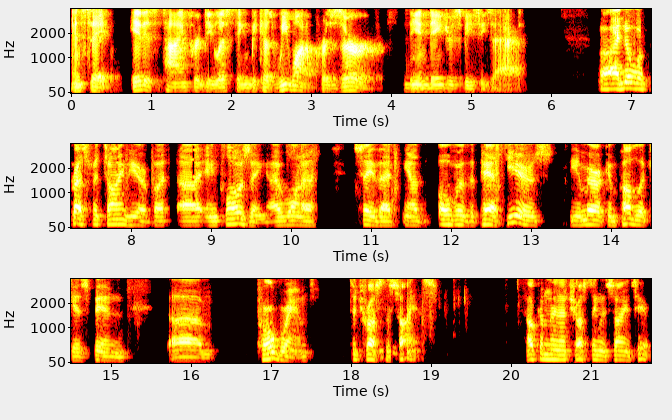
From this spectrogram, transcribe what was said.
and say it is time for delisting because we want to preserve the Endangered Species Act. Well, I know we're pressed for time here, but uh, in closing, I want to say that, you know, over the past years, the American public has been um, programmed to trust the science. How come they're not trusting the science here?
